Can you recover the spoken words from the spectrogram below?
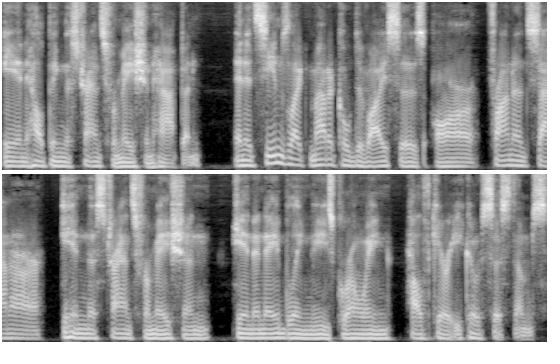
in helping this transformation happen. And it seems like medical devices are front and center in this transformation in enabling these growing healthcare ecosystems.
